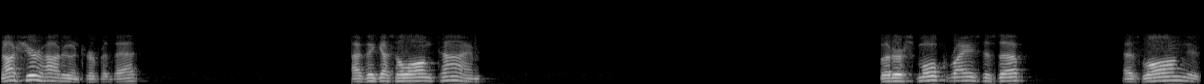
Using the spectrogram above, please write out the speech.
Not sure how to interpret that. I think that's a long time. But her smoke rises up as long as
